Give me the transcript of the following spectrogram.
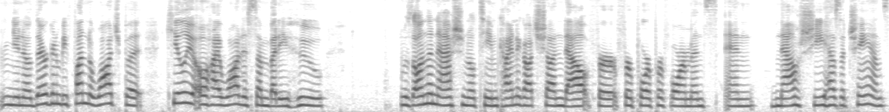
you know, they're going to be fun to watch, but Kealia Ohai Watt is somebody who was on the national team, kind of got shunned out for, for poor performance, and now she has a chance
